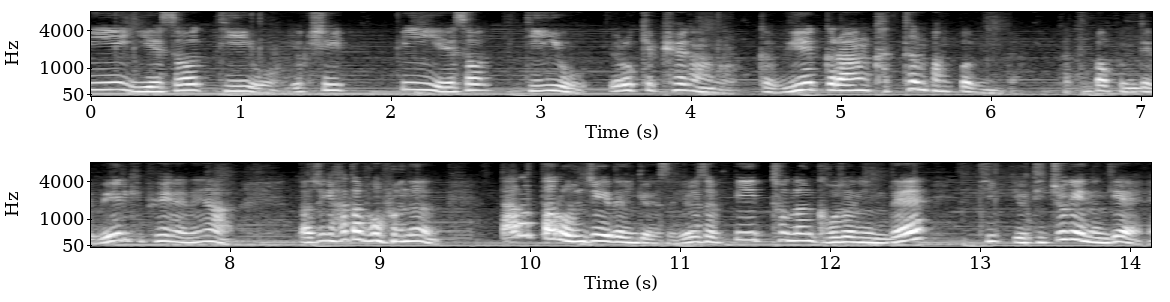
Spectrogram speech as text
B2에서 D5 역시 B에서 D5 이렇게 표현하는 거. 그러니까 위에 거랑 같은 방법입니다. 같은 방법인데 왜 이렇게 표현했느냐? 나중에 하다 보면은 따로따로 움직이게 되는 게 있어요. 여기서 B2는 고정인데 뒤, 이 뒤쪽에 있는 게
